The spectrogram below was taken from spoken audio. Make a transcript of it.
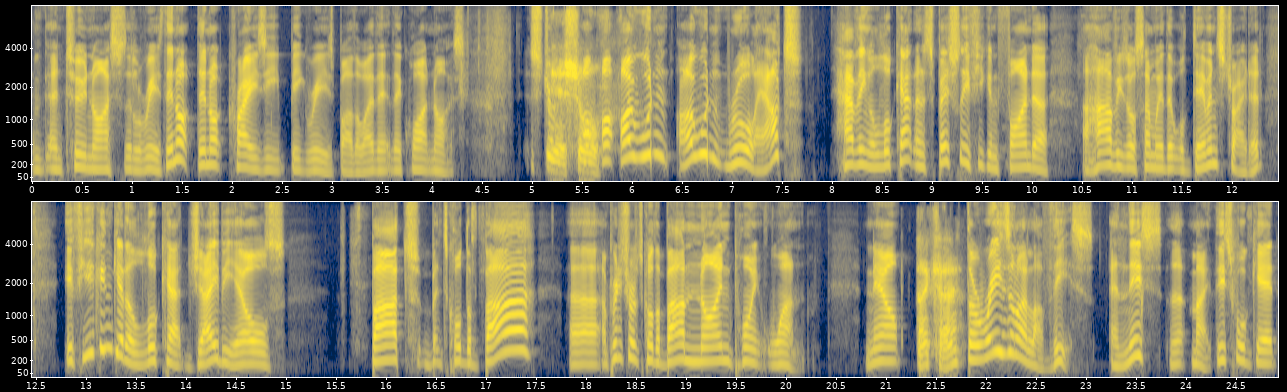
and, and two nice little rears. They're not they're not crazy big rears, by the way. They're they're quite nice. Yeah, sure. I, I, I wouldn't I wouldn't rule out having a look at, and especially if you can find a a Harvey's or somewhere that will demonstrate it. If you can get a look at JBL's bar, t- but it's called the bar. Uh, I'm pretty sure it's called the bar 9.1. Now, Okay. the reason I love this, and this, uh, mate, this will get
